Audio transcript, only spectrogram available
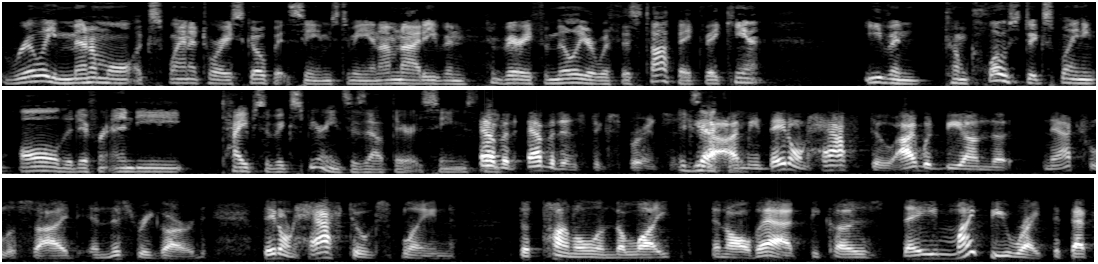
really minimal explanatory scope, it seems to me, and I'm not even very familiar with this topic. They can't even come close to explaining all the different NDE types of experiences out there, it seems. Like, Evid- evidenced experiences. Exactly. Yeah, I mean, they don't have to. I would be on the naturalist side in this regard. They don't have to explain the tunnel and the light and all that because they might be right that that's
